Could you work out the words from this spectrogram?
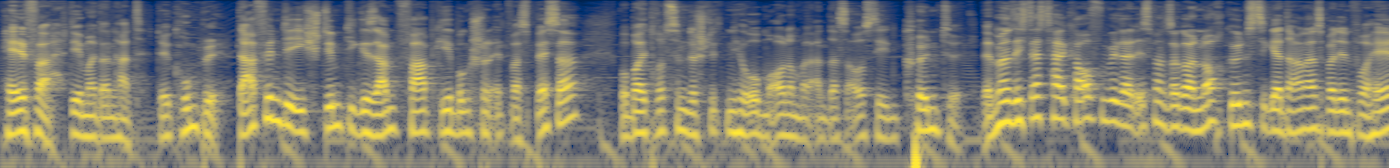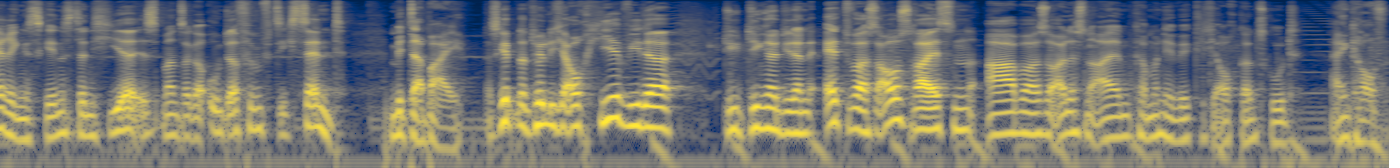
Helfer, den man dann hat, der Kumpel. Da finde ich, stimmt die Gesamtfarbgebung schon etwas besser, wobei trotzdem der Schlitten hier oben auch nochmal anders aussehen könnte. Wenn man sich das Teil kaufen will, dann ist man sogar noch günstiger dran als bei den vorherigen Skins, denn hier ist man sogar unter 50 Cent mit dabei. Es gibt natürlich auch hier wieder die Dinger, die dann etwas ausreißen, aber so alles in allem kann man hier wirklich auch ganz gut einkaufen.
